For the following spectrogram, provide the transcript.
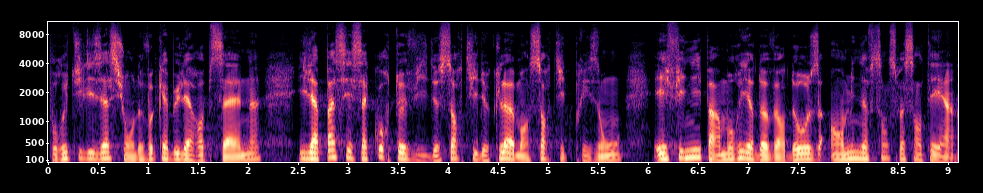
pour utilisation de vocabulaire obscène, il a passé sa courte vie de sortie de club en sortie de prison et finit par mourir d'overdose en 1961.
